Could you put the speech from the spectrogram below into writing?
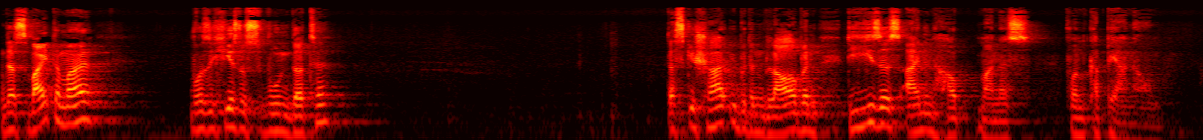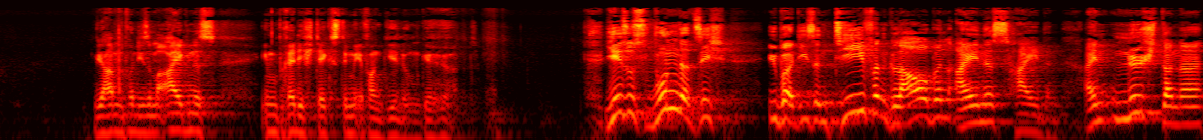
Und das zweite Mal, wo sich Jesus wunderte, das geschah über den Glauben dieses einen Hauptmannes von Kapernaum. Wir haben von diesem Ereignis im Predigtext im Evangelium gehört. Jesus wundert sich über diesen tiefen Glauben eines Heiden, ein nüchterner,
